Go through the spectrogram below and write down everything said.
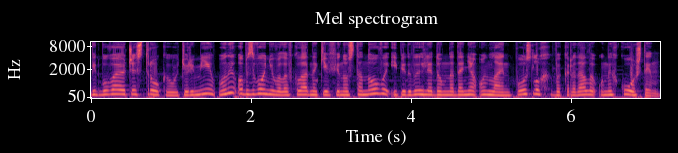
Відбуваючи строки у тюрмі, вони обдзвонювали вкладників фінустанови і під виглядом надання онлайн-послуг викрадали у них кошти.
